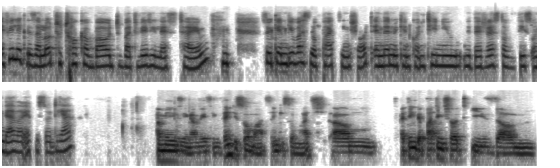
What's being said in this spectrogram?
I feel like there's a lot to talk about, but very less time. so you can give us your parting shot and then we can continue with the rest of this on the other episode. Yeah. Amazing, amazing. Thank you so much. Thank you so much. Um, I think the parting shot is um,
